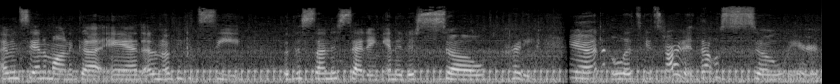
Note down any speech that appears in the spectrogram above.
I'm in Santa Monica and I don't know if you can see, but the sun is setting and it is so pretty. And let's get started. That was so weird.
